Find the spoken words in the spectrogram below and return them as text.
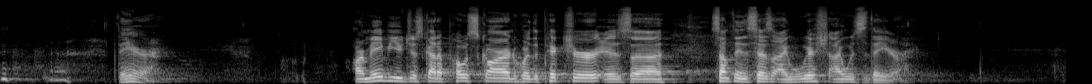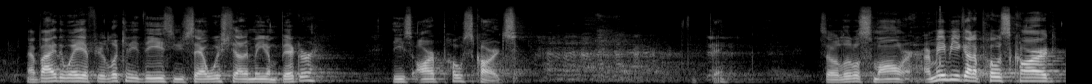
there. Or maybe you just got a postcard where the picture is uh, something that says, I wish I was there. Now, by the way, if you're looking at these and you say, I wish that I made them bigger, these are postcards. So a little smaller. Or maybe you got a postcard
